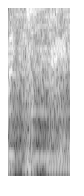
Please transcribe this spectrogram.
which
